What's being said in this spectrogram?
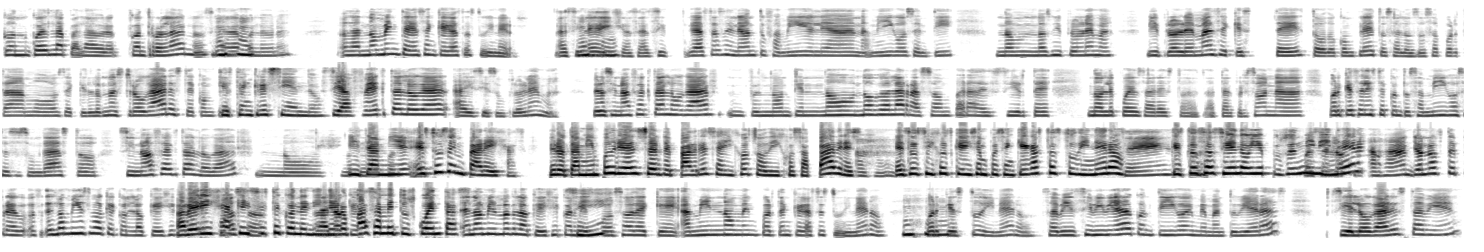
con, ¿cuál es la palabra? Controlar, ¿no? ¿Sería Ujú. la palabra? O sea, no me interesa en qué gastas tu dinero. Así le dije, o sea, si gastas dinero en tu familia, en amigos, en ti, no, no es mi problema. Mi problema es de que esté todo completo, o sea, los dos aportamos, de que lo- nuestro hogar esté Que completo. estén creciendo. Si afecta al hogar, ahí sí es un problema. Pero si no afecta al hogar, pues no entiendo, no, no veo la razón para decirte no le puedes dar esto a, a tal persona, ¿por qué saliste con tus amigos? Eso es un gasto. Si no afecta al hogar, no. no y también, esto es en parejas, pero también podría ser de padres a hijos o de hijos a padres. Ajá. Esos hijos que dicen, pues, ¿en qué gastas tu dinero? Sí. ¿Qué estás haciendo? Oye, pues es Pues mi lo dinero. que- ajá, yo no te pregunto, es lo mismo que con lo que dije A con ver, mi hija, ¿qué hiciste con el dinero? que- Pásame tus cuentas. Es lo mismo que lo que dije con Sí. mi esposo de que a mí no me importa en qué gastes tu dinero, porque es tu dinero. O sea, si viviera contigo y me mantuvieras, si el hogar está bien,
